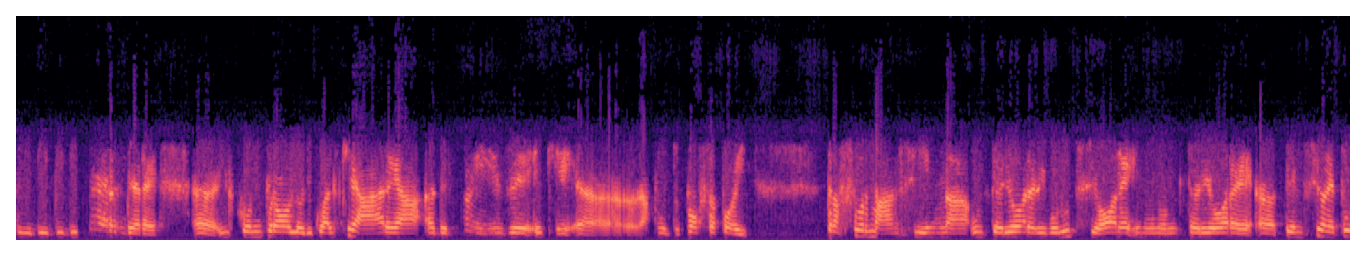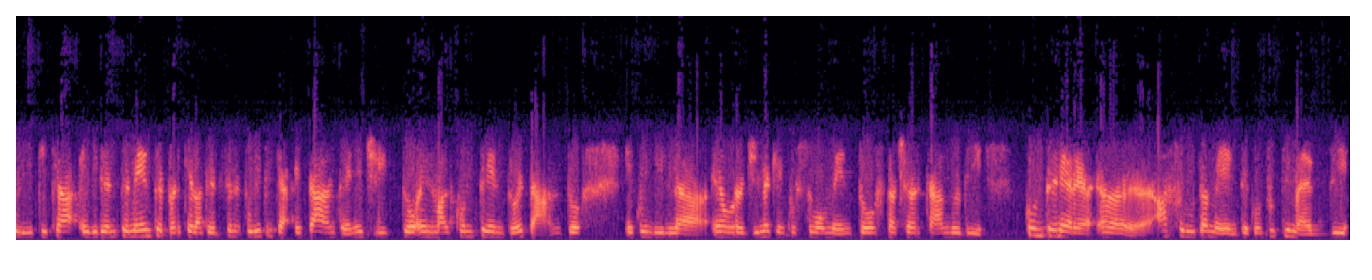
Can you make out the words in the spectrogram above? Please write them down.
di, di, di perdere uh, il controllo di qualche area del paese e che appunto possa poi trasformarsi in una ulteriore rivoluzione, in un'ulteriore uh, tensione politica, evidentemente perché la tensione politica è tanta in Egitto e il malcontento è tanto e quindi il, è un regime che in questo momento sta cercando di contenere uh, assolutamente con tutti i mezzi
